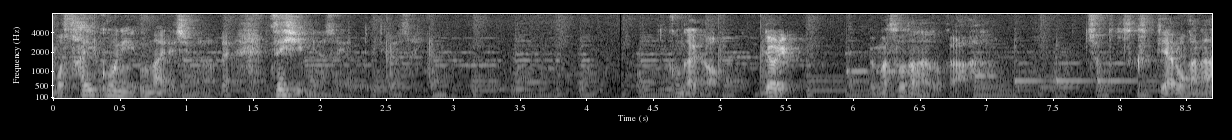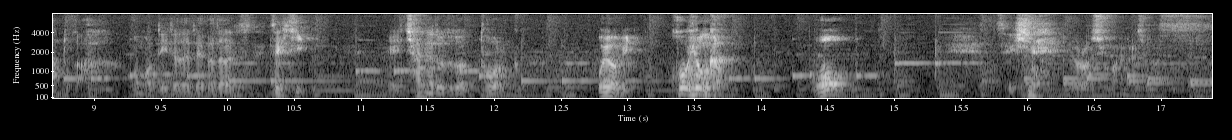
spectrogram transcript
もう最高にうまいレシピなのでぜひ皆さんやってみてください。今回の料理うまそうだなとかちょっと作ってやろうかなとか思っていただいた方はですねぜひ、チャンネル登録および高評価を、えー、ぜひねよろしくお願いします。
